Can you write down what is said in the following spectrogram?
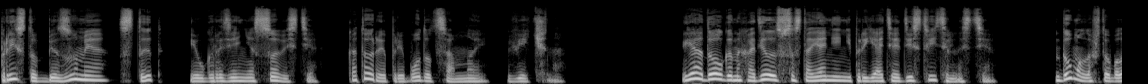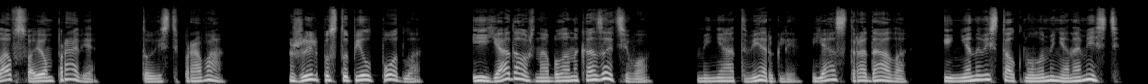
Приступ безумия, стыд и угрызение совести, которые прибудут со мной вечно. Я долго находилась в состоянии неприятия действительности. Думала, что была в своем праве, то есть права. Жиль поступил подло, и я должна была наказать его. Меня отвергли, я страдала, и ненависть толкнула меня на месть.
